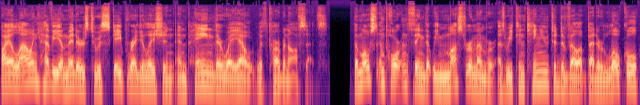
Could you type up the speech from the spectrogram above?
by allowing heavy emitters to escape regulation and paying their way out with carbon offsets. The most important thing that we must remember as we continue to develop better local,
